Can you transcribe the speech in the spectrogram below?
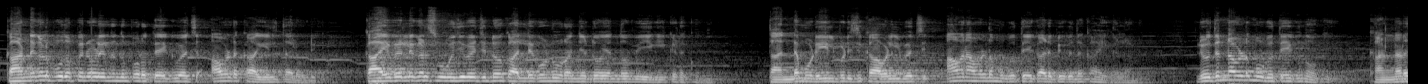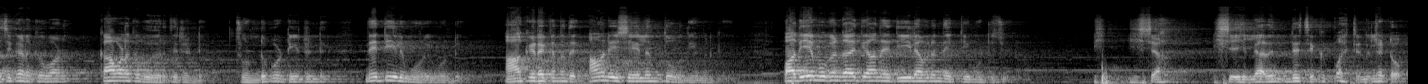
കണ്ണുകൾ പുതപ്പിനുള്ളിൽ നിന്നും പുറത്തേക്ക് വെച്ച് അവളുടെ കയ്യിൽ തലോടി. കൈവിരലുകൾ സൂചി വെച്ചിട്ടോ കല്ലുകൊണ്ട് ഉറഞ്ഞിട്ടോ എന്തോ വീങ്ങി കിടക്കുന്നു. തന്റെ മുടിയിൽ പിടിച്ച് കവളിൽ വെച്ച് അവൻ അവളുടെ മുഖത്തേക്ക് അടുപ്പിക്കുന്ന കൈകളാണ്. രുദ്രൻ അവളുടെ മുഖത്തേക്ക് നോക്കി. കണ്ണടച്ച് കിടക്കുവാണ്. കവളൊക്കെ വീർത്തിട്ടുണ്ട്. ചുണ്ട് പൊട്ടിയിട്ടുണ്ട്. നെറ്റിയിൽ മുറിവുണ്ട്. ആ കിടക്കുന്നത് അവന്റെ നിന്ന് തോന്നി അവനക്ക് പതിയെ മുഖം താഴ്ത്തി ആ നെറ്റിയിൽ അവനെ നെറ്റി മുട്ടിച്ചു. ഇഷ എന്റെ ചെക്ക് പറ്റണില്ല കേട്ടോ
